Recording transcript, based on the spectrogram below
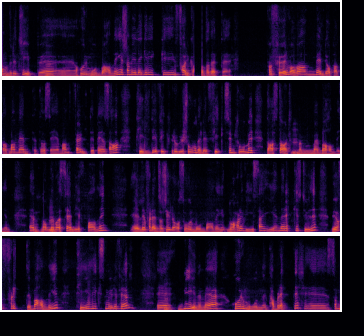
andre typer eh, hormonbehandlinger som vi legger i, i forkant av dette. For før var man veldig opptatt av at man ventet og se. Man fulgte PSA til de fikk progresjon eller fikk symptomer. Da startet mm. man med behandlingen. Enten om det mm. var cellegiftbehandling eller for den saks skyld også hormonbehandling. Nå har det vist seg i en rekke studier ved å flytte behandlingen tidligst mulig frem. Eh, mm. begynne med hormontabletter eh, som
